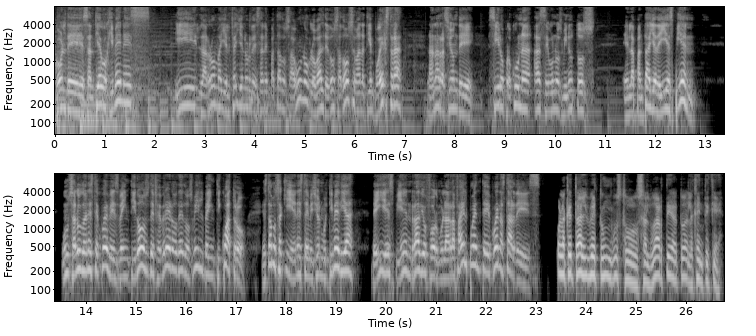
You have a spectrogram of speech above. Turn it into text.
Gol de Santiago Jiménez y la Roma y el Feyenoord están empatados a uno, global de 2 a 2, se van a tiempo extra. La narración de Ciro Procuna hace unos minutos en la pantalla de ESPN. Un saludo en este jueves 22 de febrero de 2024. Estamos aquí en esta emisión multimedia de ESPN Radio Fórmula. Rafael Puente, buenas tardes. Hola, ¿qué tal, Beto? Un gusto saludarte a toda la gente que,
